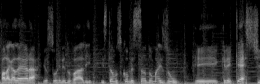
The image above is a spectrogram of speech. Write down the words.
Fala galera, eu sou René do Vale, estamos começando mais um Recrecast.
